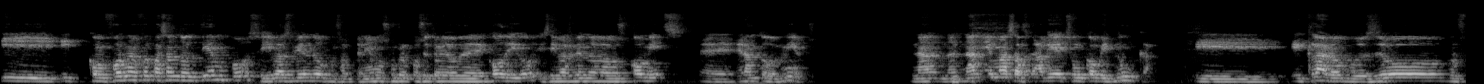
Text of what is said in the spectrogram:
Y, y conforme fue pasando el tiempo, si ibas viendo, pues teníamos un repositorio de código y si ibas viendo los commits, eh, eran todos míos. Na- na- nadie más ha- había hecho un commit nunca. Y, y claro, pues yo pues,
